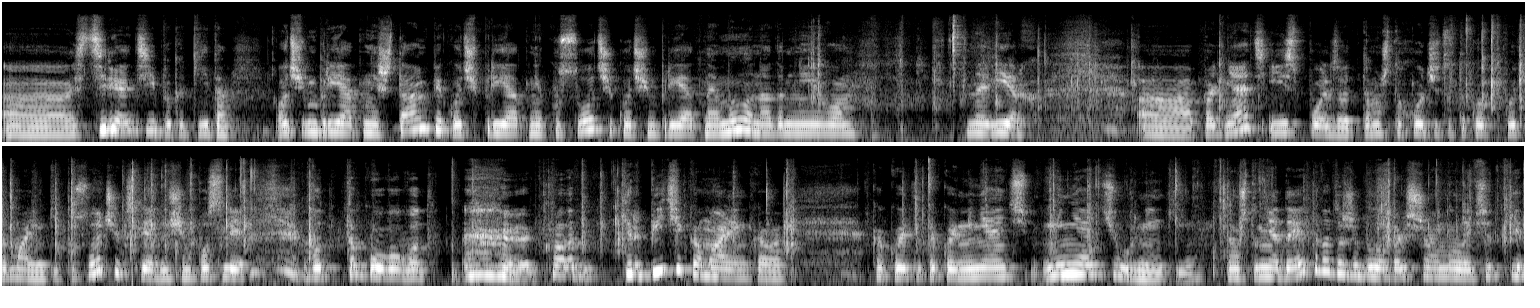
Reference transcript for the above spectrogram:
э, стереотипы какие-то. Очень приятный штампик, очень приятный кусочек, очень приятное мыло. Надо мне его наверх а, поднять и использовать, потому что хочется такой какой-то маленький кусочек следующим после вот такого вот кирпичика маленького какой-то такой миниатю... миниатюрненький. Потому что у меня до этого тоже было большое мыло. И все-таки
